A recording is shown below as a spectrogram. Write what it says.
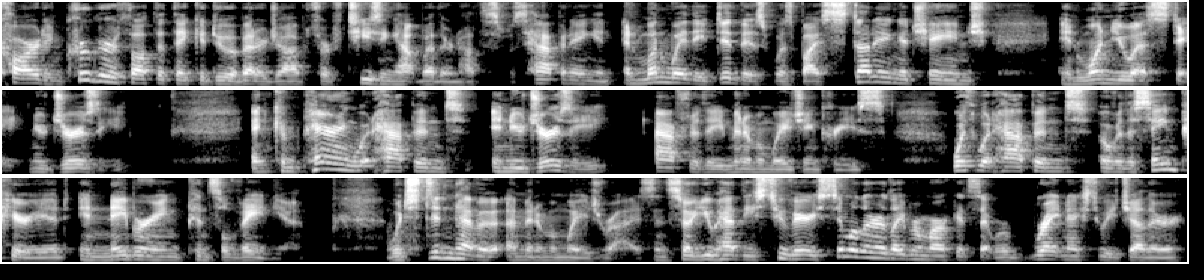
Card and Krueger thought that they could do a better job sort of teasing out whether or not this was happening. And, and one way they did this was by studying a change in one US state, New Jersey, and comparing what happened in New Jersey after the minimum wage increase with what happened over the same period in neighboring Pennsylvania, which didn't have a, a, minimum wage rise. And so you had these two very similar labor markets that were right next to each other,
